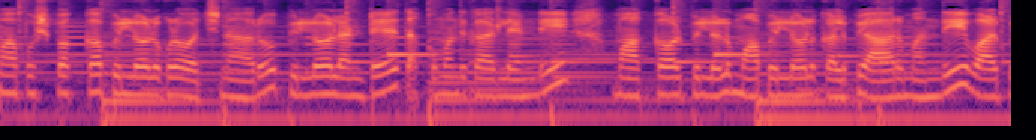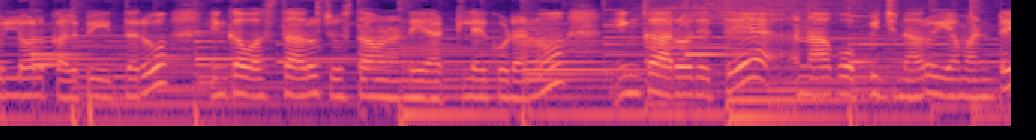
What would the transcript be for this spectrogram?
మా పుష్పక్క పిల్లోళ్ళు కూడా వచ్చినారు. పిల్లోళ్ళు అంటే తక్కువ మంది కాదులేండి. మా అక్క వాళ్ళ పిల్లలు మా పిల్లోళ్ళు కలిపి ఆరు మంది వాళ్ళ పిల్లోళ్ళు కలిపి ఇద్దరు ఇంకా వస్తారు చూస్తా ఉండండి అట్లే కూడాను. ఇంకా ఆ రోజైతే నాకు ఒప్పించినారు ఏమంటే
